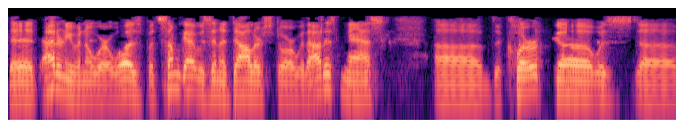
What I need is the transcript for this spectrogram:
that I don't even know where it was, but some guy was in a dollar store without his mask. Uh, the clerk uh, was uh,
